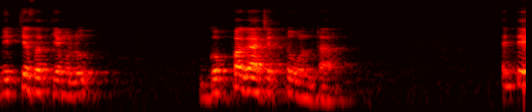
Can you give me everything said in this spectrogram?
నిత్య సత్యములు గొప్పగా చెప్తూ ఉంటారు. అయితే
